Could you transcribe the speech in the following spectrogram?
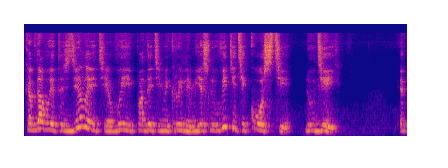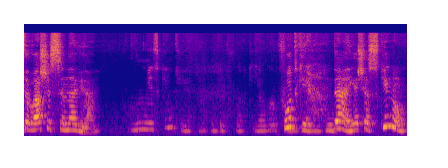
Когда вы это сделаете, вы под этими крыльями, если увидите кости людей, это ваши сыновья. Вы мне скиньте это, вот эти фотки. Я в группу Фотки, да, я сейчас скину.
